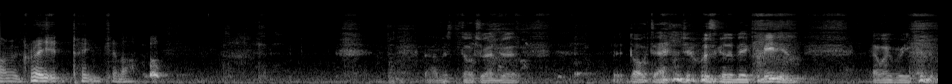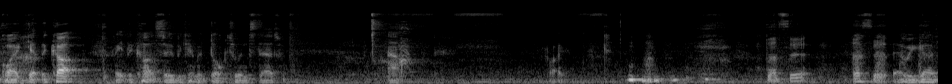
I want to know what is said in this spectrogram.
are a great painkiller. Uh, Mr. Dr. Andrew. Dr. Andrew was going to be a comedian. However, he couldn't quite get the cut, make the cut, so he became a doctor instead. Ah. Right. That's it. That's it. There we go.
